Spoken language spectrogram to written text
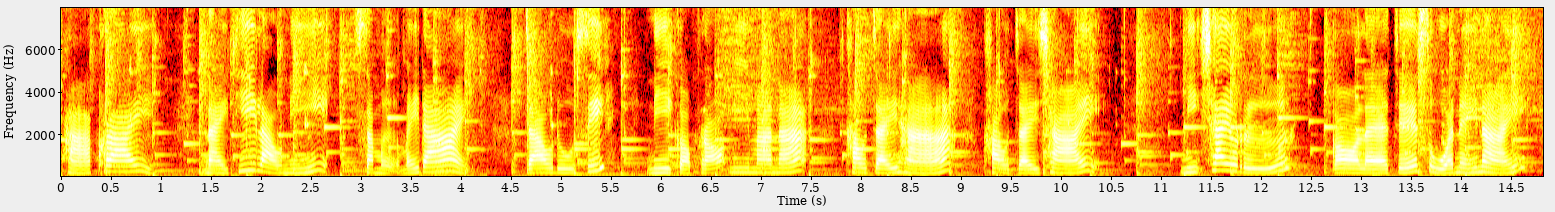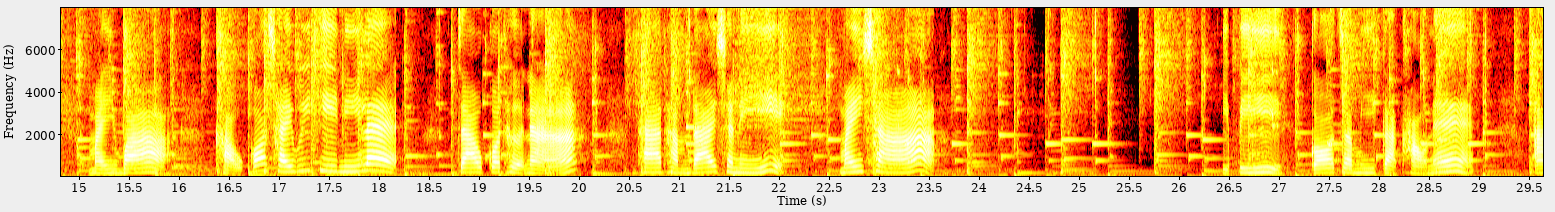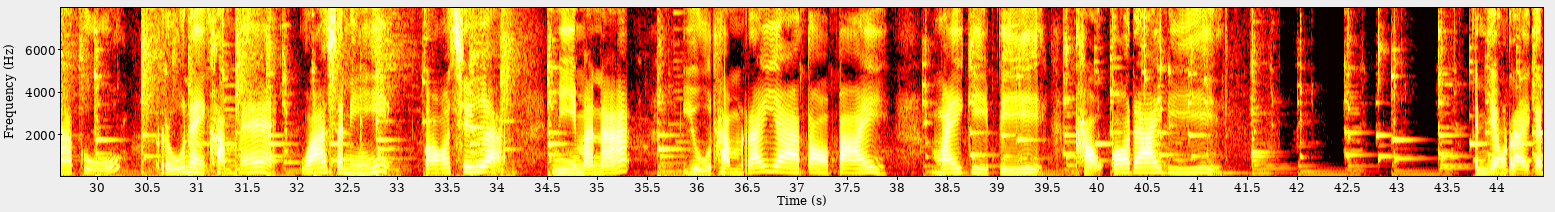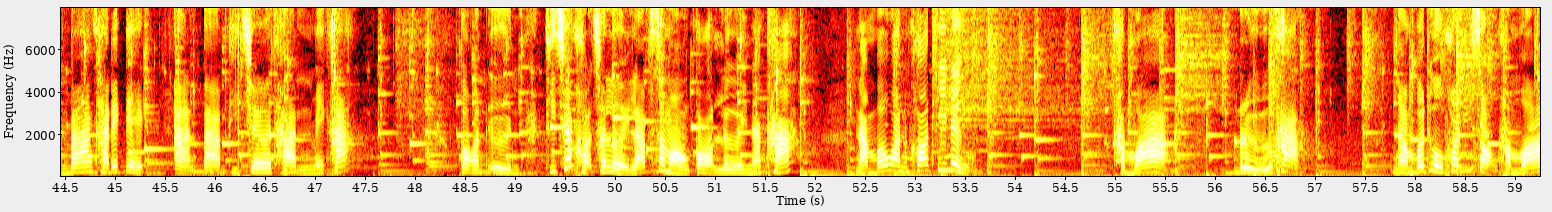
หาใคร ในที่เหล่านี้เสมอไม่ได้ เจ้าดูสินี่ก็เพราะมีมานะ เข้าใจหา เข้าใจใช้ มิใช่หรือ ก็แลเจ๊สัวไหนๆไม่ว่า เขาก็ใช้วิธีนี้แหละ เจ้าก็เถอะหนา ถ้าทำได้ชะนี้ ไม่ช้ากี่ปีก็จะมีกับเขาแน่ อากู รู้ในคำแม่ ว่าชะนี้ ก็เชื่อ มีมานะ อยู่ทำไร่ยาต่อไป ไม่กี่ปี เขาก็ได้ดี เป็นอย่างไรกันบ้างคะเด็กๆ อ่านตามทีเชอร์ทันไหมคะ ก่อนอื่นทีเชอร์ขอเฉลยรับสมองก่อนเลยนะคะ Number one ข้อที่ 1คำว่า หรือค่ะ Number two ข้อที่ 2คำว่า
